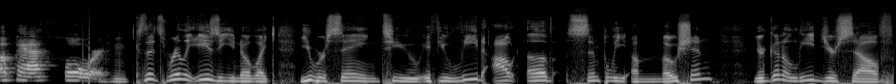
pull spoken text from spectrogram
a path forward. Because mm-hmm. it's really easy, you know, like you were saying, to if you lead out of simply emotion, you're going to lead yourself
